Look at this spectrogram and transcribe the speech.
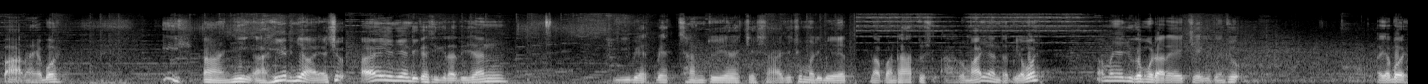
parah ya boy. Ih anjing. Akhirnya ya cuy akhirnya dikasih gratisan. Di bet bet santuy receh saja cuma di bet 800 ah lumayan tapi ya boy. Namanya juga modal receh gitu cuy oh, ya boy.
